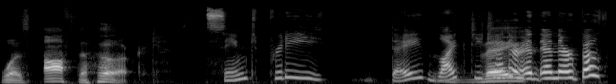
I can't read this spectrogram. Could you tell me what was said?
was off the hook. Seemed pretty. They liked each They- other, and, and they're both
